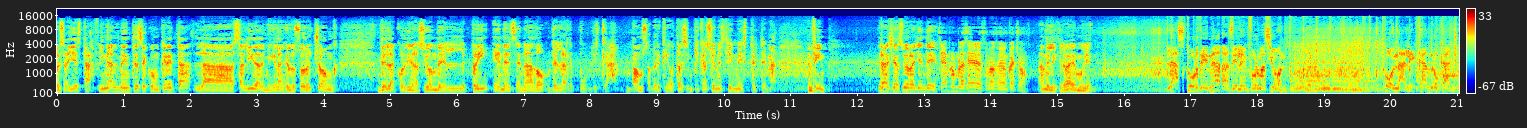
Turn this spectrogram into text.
pues ahí está. Finalmente se concreta la salida de Miguel Ángel Osorio Chong de la coordinación del PRI en el Senado de la República. Vamos a ver qué otras implicaciones tiene este tema. En fin, gracias, señor Allende. Siempre un placer, estimado señor Cacho. Ándele, que le vaya muy bien. Las coordenadas de la información con Alejandro Cacho.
